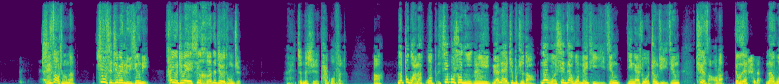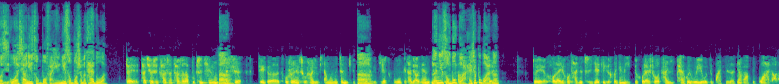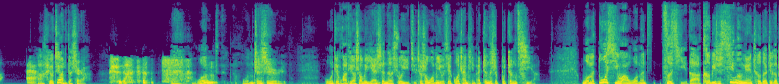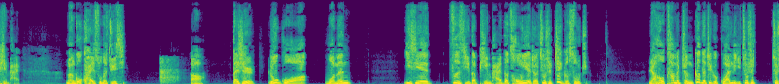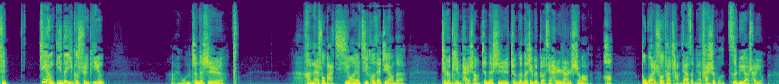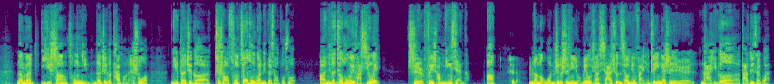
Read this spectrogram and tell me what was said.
谁造成的？就是这位吕经理，还有这位姓何的这位同志，哎，真的是太过分了，啊！那不管了，我先不说你，你原来知不知道？那我现在我媒体已经应该说我证据已经确凿了，对不对？是的。那我我向你总部反映，你总部什么态度啊？对他确实，他说他说他不知情，但是这个投诉人手上有相关的证据，包括这个截图给他聊天。那你总部管还是不管呢？对，后来以后他就直接这个何经理就后来说他以开会为由就把自己的电话给挂掉了。哎啊，还有这样的事儿啊！是的，哎呀，我我们真是，我这话题要稍微延伸的说一句，就是我们有些国产品牌真的是不争气啊！我们多希望我们自己的，特别是新能源车的这个品牌，能够快速的崛起啊！但是如果我们一些自己的品牌的从业者就是这个素质。然后他们整个的这个管理就是就是这样低的一个水平，哎，我们真的是很难说把希望要寄托在这样的这个品牌上，真的是整个的这个表现还是让人失望的。好，不管说他厂家怎么样，他是否自律啊，传勇。那么以上从你们的这个探访来说，你的这个至少从交通管理的角度说，啊，你的交通违法行为是非常明显的啊。是的那么我们这个事情有没有向辖区的交警反映？这应该是哪一个大队在管？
